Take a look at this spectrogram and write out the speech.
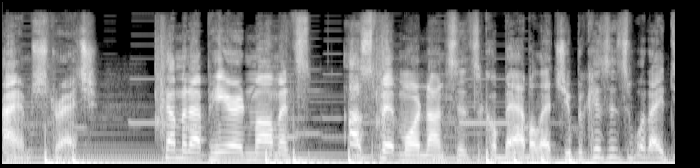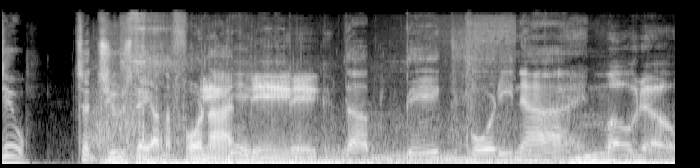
I am Stretch. Coming up here in moments, I'll spit more nonsensical babble at you because it's what I do. It's a Tuesday on the 4 9. Big, big, The Big 49. Moto.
